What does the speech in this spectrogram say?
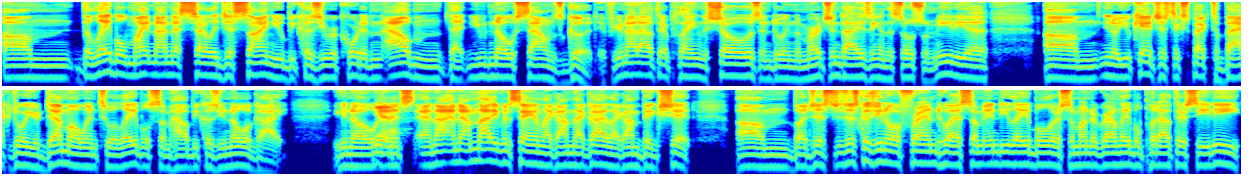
um, the label might not necessarily just sign you because you recorded an album that you know sounds good. If you're not out there playing the shows and doing the merchandising and the social media, um, you know, you can't just expect to backdoor your demo into a label somehow because you know a guy, you know, Yeah. and it's and I and I'm not even saying like I'm that guy, like I'm big shit. Um, but just just because you know a friend who has some indie label or some underground label put out their CD,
